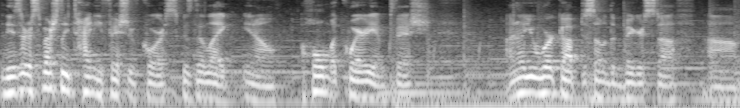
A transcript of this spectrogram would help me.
these are especially tiny fish, of course, because they're like, you know, home aquarium fish. I know you work up to some of the bigger stuff, um,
